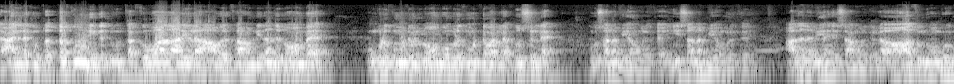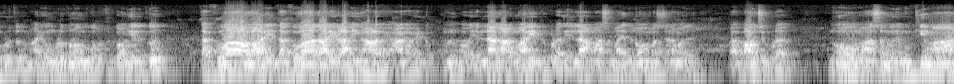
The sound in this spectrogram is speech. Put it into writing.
லஅல்லக்கும் தத்தக்கும் நீங்கள் தக்குவாதாரிகளாக ஆவதற்காக வேண்டி தான் இந்த நோம்பை உங்களுக்கு மட்டும் நோன்பு உங்களுக்கு மட்டும் வரல புதுசு இல்லை. மூசா நபி அவங்களுக்கு ஈசா நபி அவங்களுக்கு அத நபி ஈசா அவங்களுக்கு எல்லாத்துக்கும் நோன்பு கொடுத்தது மாதிரி உங்களுக்கும் நோன்பு கொடுத்துருக்கோம். எதுக்கு? தக்குவாவாரி தக்குவாதாரிகளாக நீங்கள் ஆள ஆக வேண்டும். எல்லா நாள் மாதிரி இருக்கக்கூடாது. எல்லா மாதமும் இந்த நோம்பு மாதம் நம்ம வந்து பாவிச்சக்கூடாது நோம்பு மாதம் மிக முக்கியமான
